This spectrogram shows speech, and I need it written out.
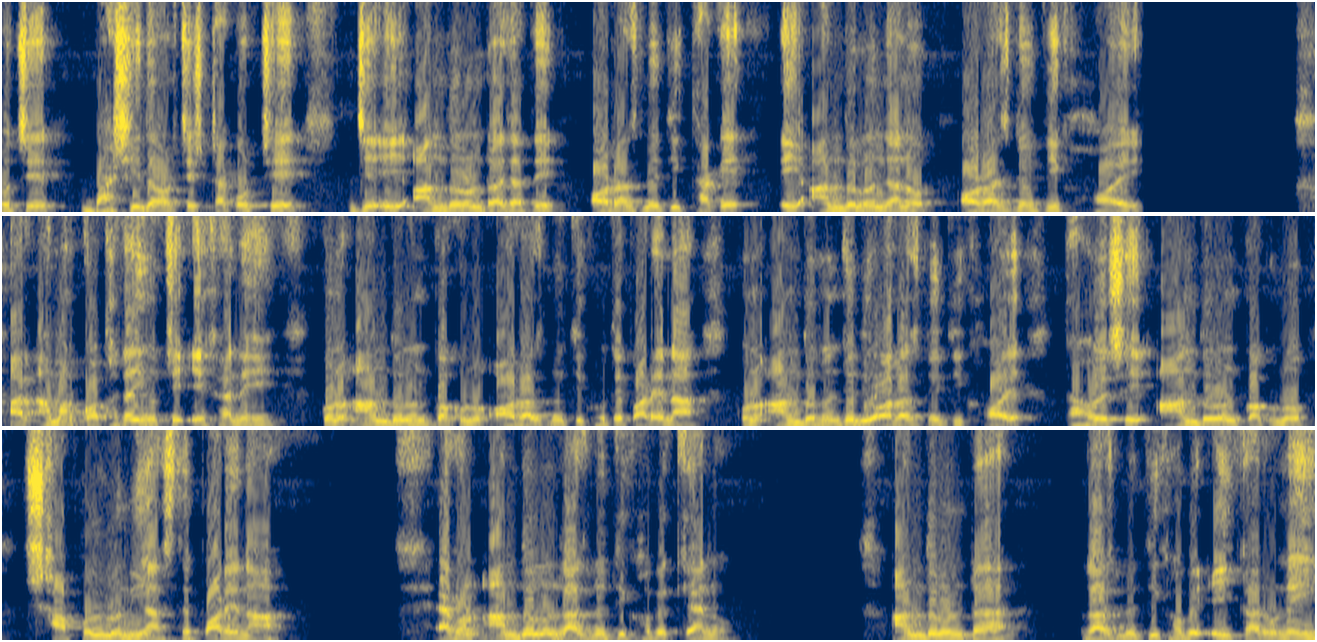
হচ্ছে ভাসিয়ে দেওয়ার চেষ্টা করছে যে এই আন্দোলনটা যাতে অরাজনৈতিক থাকে, এই আন্দোলন যেন অরাজনৈতিক হয়। আর আমার কথাটাই হচ্ছে এখানে, কোনো আন্দোলন কখনো অরাজনৈতিক হতে পারে না। কোনো আন্দোলন যদি অরাজনৈতিক হয়, তাহলে সেই আন্দোলন কখনো সাফল্য নিয়ে আসতে পারে না। এখন আন্দোলন রাজনৈতিক হবে কেন? আন্দোলনটা রাজনৈতিক হবে এই কারণেই।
